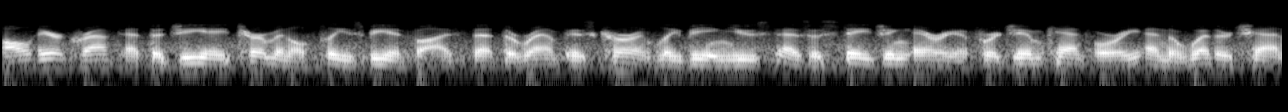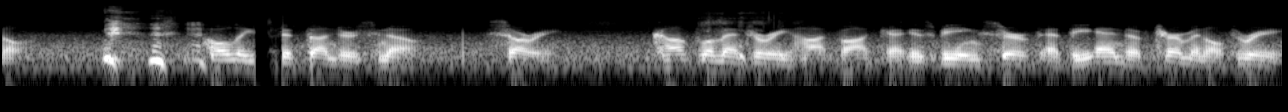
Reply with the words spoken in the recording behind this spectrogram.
All aircraft at the GA terminal, please be advised that the ramp is currently being used as a staging area for Jim Cantore and the Weather Channel. Holy shit, thunder snow. Sorry. Complimentary hot vodka is being served at the end of Terminal 3.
